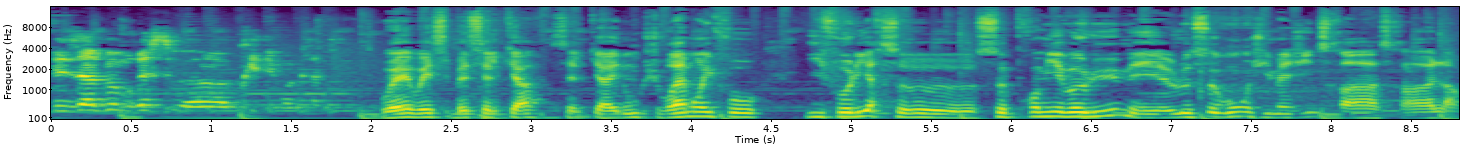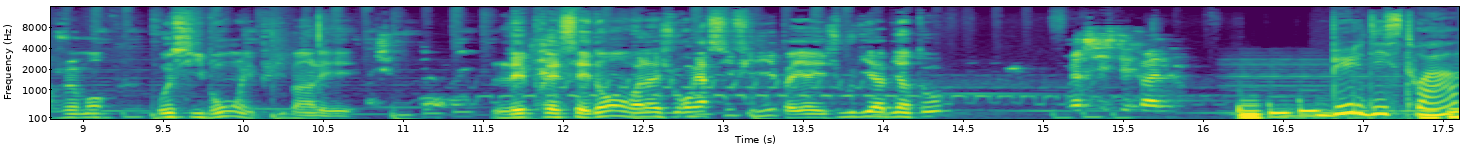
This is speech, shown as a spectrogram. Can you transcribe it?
les albums restent à un prix démocratique. Ouais, ouais, c'est ben, le cas, c'est le cas. Et donc vraiment, il faut, il faut lire ce, ce premier volume et le second, j'imagine, sera, sera largement aussi bon. Et puis, ben les, les précédents. Voilà, je vous remercie Philippe et je vous dis à bientôt. Merci Stéphane. Bulle d'histoire.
